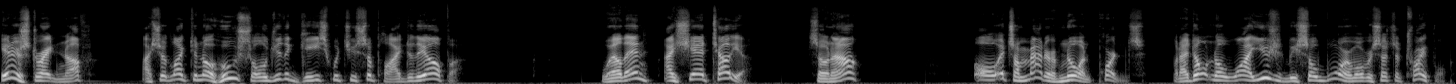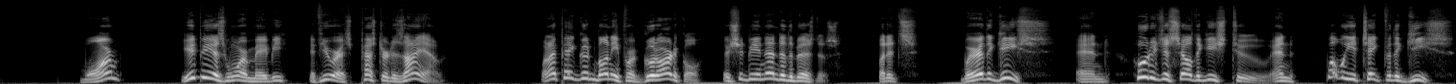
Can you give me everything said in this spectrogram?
It is straight enough. I should like to know who sold you the geese which you supplied to the Alpha. Well, then, I shan't tell you. So now? Oh, it's a matter of no importance but I don't know why you should be so warm over such a trifle. Warm? You'd be as warm, maybe, if you were as pestered as I am. When I pay good money for a good article, there should be an end to the business. But it's where are the geese? And who did you sell the geese to? And what will you take for the geese?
